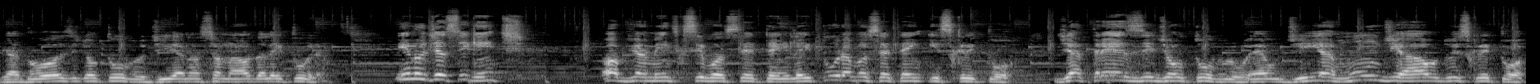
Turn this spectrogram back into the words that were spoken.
Dia 12 de outubro, Dia Nacional da Leitura. E no dia seguinte, Obviamente que se você tem leitura, você tem escritor. Dia 13 de outubro é o Dia Mundial do Escritor.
